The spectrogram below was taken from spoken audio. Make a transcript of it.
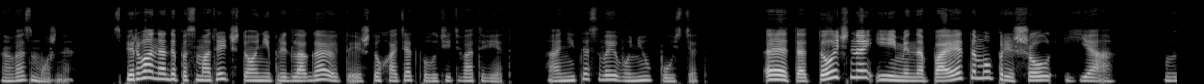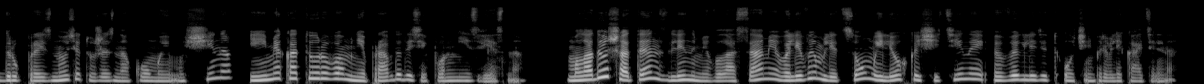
Возможно. Сперва надо посмотреть, что они предлагают и что хотят получить в ответ. Они-то своего не упустят. Это точно именно поэтому пришел я. Вдруг произносит уже знакомый мужчина, имя которого мне, правда, до сих пор неизвестно. Молодой шатен с длинными волосами, волевым лицом и легкой щетиной выглядит очень привлекательно.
